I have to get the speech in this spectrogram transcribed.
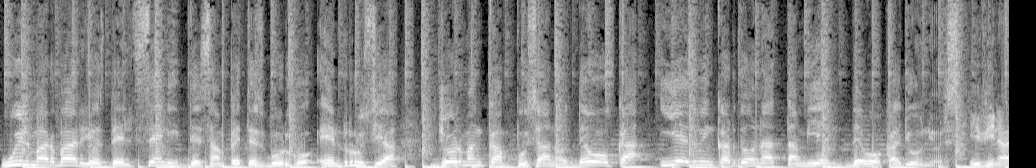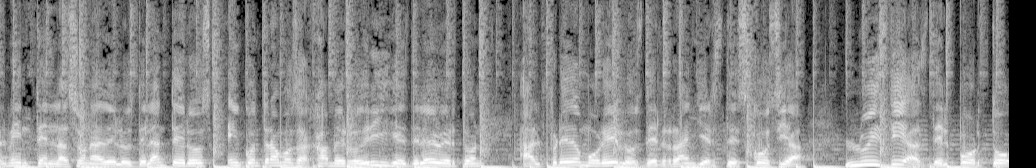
Wilmar Barrios del Zenit de San Petersburgo en Rusia, Jorman Campuzano de Boca y Edwin Cardona también de Boca Juniors. Y finalmente en la zona de los delanteros encontramos a James Rodríguez del Everton, Alfredo Morelos del Rangers de Escocia, Luis Díaz del Porto,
